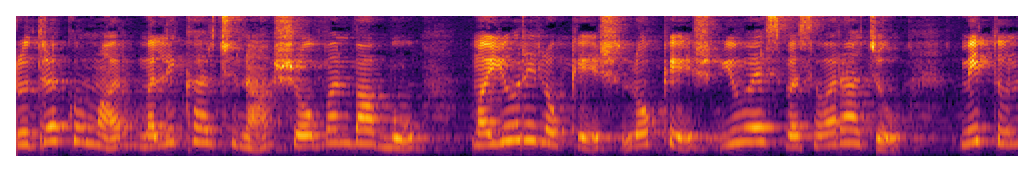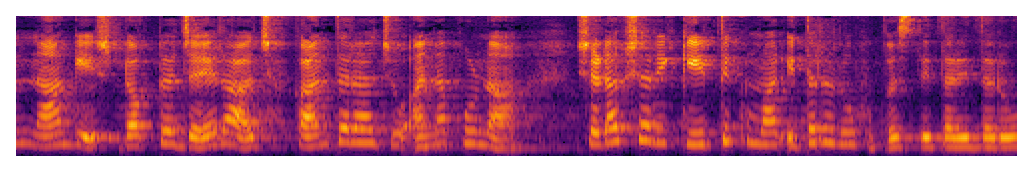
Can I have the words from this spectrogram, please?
ರುದ್ರಕುಮಾರ್, ಮಲ್ಲಿಕಾರ್ಜುನ, ಶೋಭನ್ ಬಾಬು, ಮಯೂರಿ ಲೋಕೇಶ್ ಲೋಕೇಶ್ ಯುಎಸ್ ಬಸವರಾಜು, ಮಿಥುನ್ ನಾಗೇಶ್, ಡಾಕ್ಟರ್ ಜಯರಾಜ್, ಕಾಂತರಾಜು ಅನ್ನಪೂರ್ಣ, ಷಡಾಕ್ಷರಿ ಕೀರ್ತಿಕುಮಾರ್ ಇತರರು ಉಪಸ್ಥಿತರಿದ್ದರು.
